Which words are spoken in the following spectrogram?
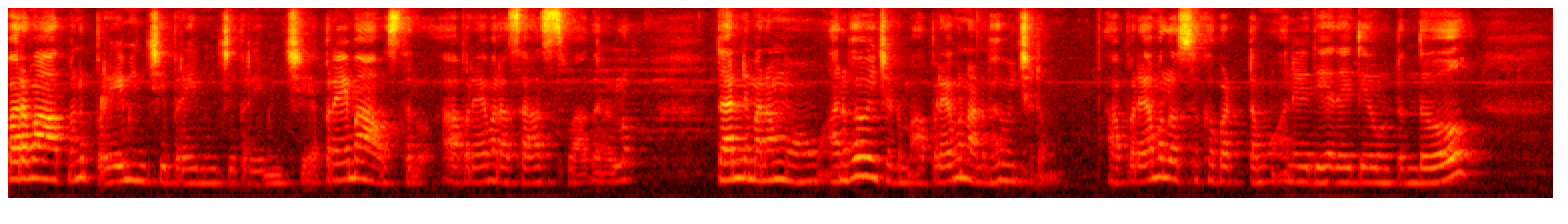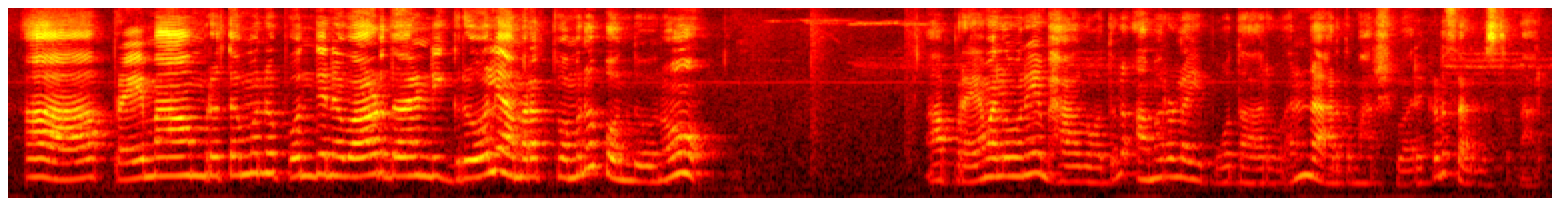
పరమాత్మను ప్రేమించి ప్రేమించి ప్రేమించి ఆ ప్రేమ అవస్థలో ఆ ప్రేమ రసాస్వాదనలో దాన్ని మనము అనుభవించడం ఆ ప్రేమను అనుభవించడం ఆ ప్రేమలో సుఖపట్టము అనేది ఏదైతే ఉంటుందో ఆ ప్రేమామృతమును పొందినవాడు దానిని గ్రోలి అమరత్వమును పొందును. ఆ ప్రేమలోనే భాగవతులు అమరులైపోతారు అని నారద మహర్షి వారు ఇక్కడ సెలవిస్తున్నారు.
